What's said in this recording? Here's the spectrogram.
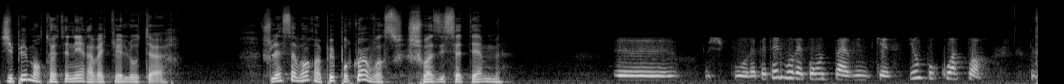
J'ai pu m'entretenir avec l'auteur. Je voulais savoir un peu pourquoi avoir choisi ce thème. Euh, je pourrais peut-être vous répondre par une question, pourquoi pas?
